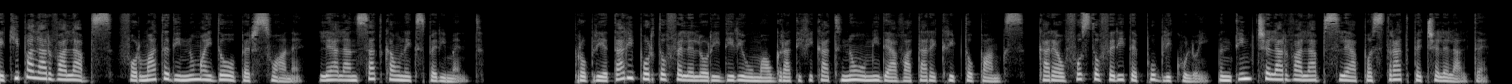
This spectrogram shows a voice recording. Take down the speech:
Echipa Larva Labs, formată din numai două persoane, le-a lansat ca un experiment. Proprietarii portofelelor Idirium au gratificat 9000 de avatare CryptoPunks, care au fost oferite publicului, în timp ce Larva Labs le-a păstrat pe celelalte.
